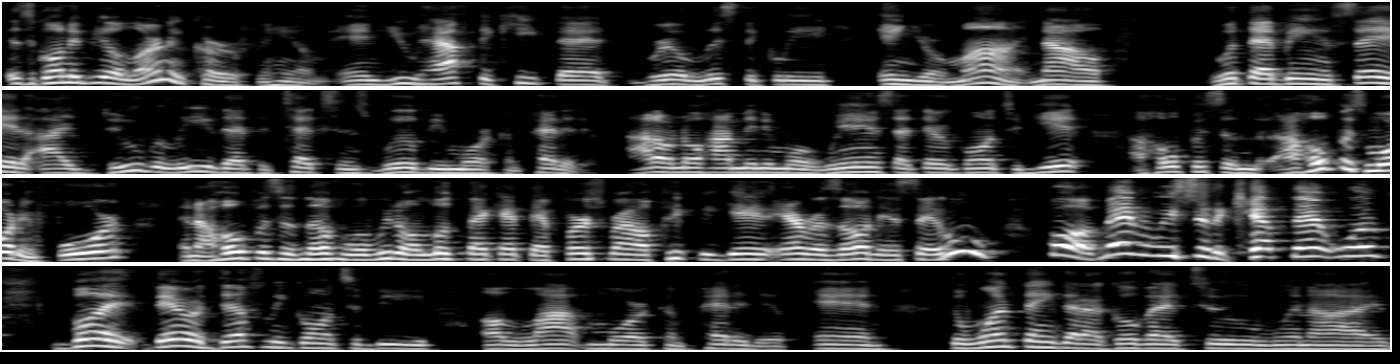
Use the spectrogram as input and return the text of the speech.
is going to be a learning curve for him. And you have to keep that realistically in your mind. Now, with that being said, I do believe that the Texans will be more competitive. I don't know how many more wins that they're going to get. I hope it's an, I hope it's more than four, and I hope it's enough where we don't look back at that first round pick we gave Arizona and say, "Ooh, boy, maybe we should have kept that one." But they are definitely going to be a lot more competitive. And the one thing that I go back to when I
